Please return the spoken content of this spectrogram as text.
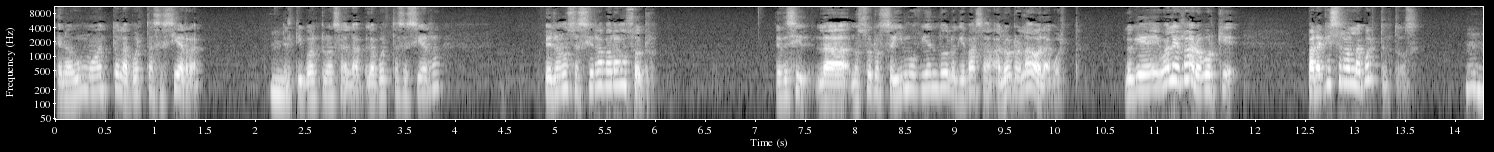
en algún momento la puerta se cierra, Mm. el tipo entra en una sala, la, la puerta se cierra, pero no se cierra para nosotros. Es decir, la, nosotros seguimos viendo lo que pasa al otro lado de la puerta. Lo que igual es raro, porque ¿para qué cerrar la puerta entonces? Mm.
